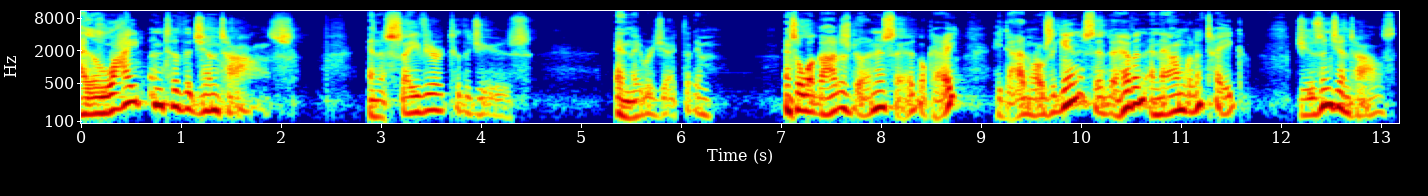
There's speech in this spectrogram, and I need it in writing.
a light unto the Gentiles, and a savior to the Jews. And they rejected him. And so what God has done is said, okay, he died and rose again, he's sent to heaven, and now I'm going to take Jews and Gentiles,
